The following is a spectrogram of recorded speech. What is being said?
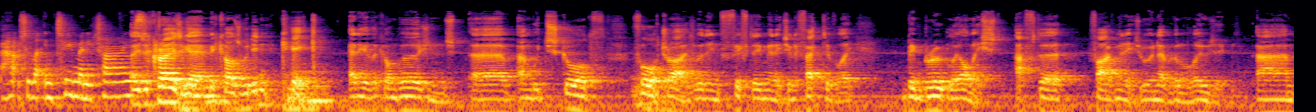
perhaps you let in too many tries. It was a crazy game because we didn't kick any of the conversions uh, and we'd scored four tries within 15 minutes and effectively been brutally honest after five minutes we were never going to lose it um,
